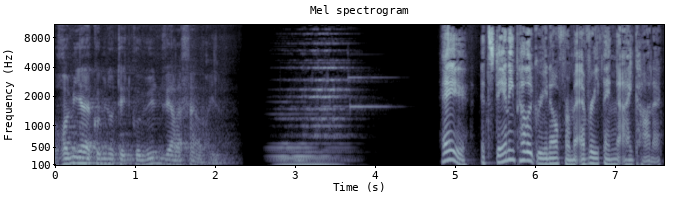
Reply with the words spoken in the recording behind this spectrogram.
remis à la communauté de communes vers la fin avril. Hey, it's Danny Pellegrino from Everything Iconic.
